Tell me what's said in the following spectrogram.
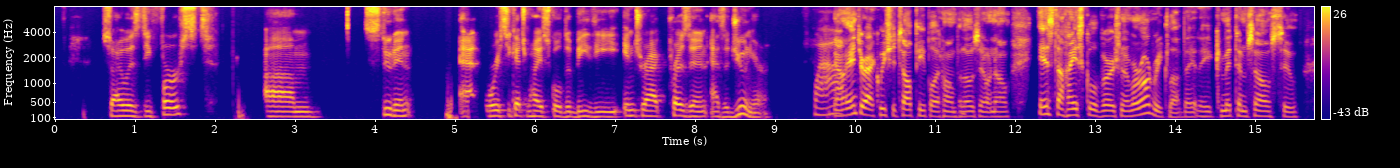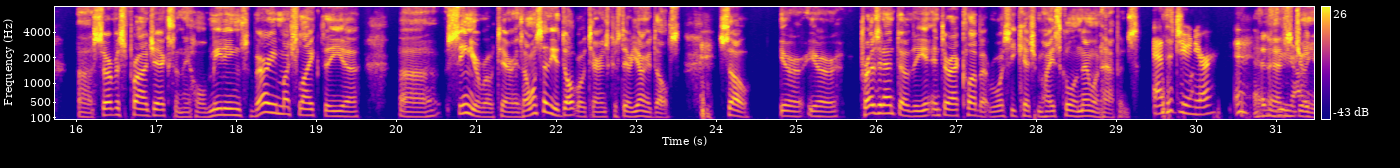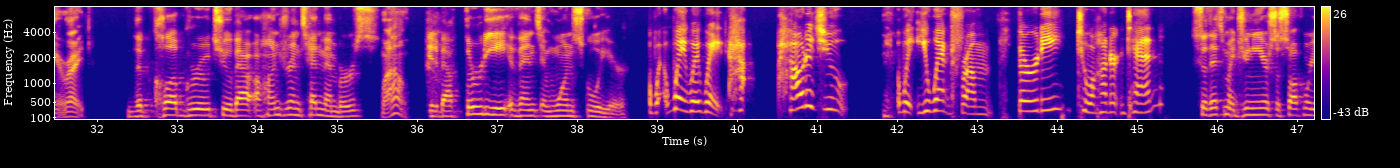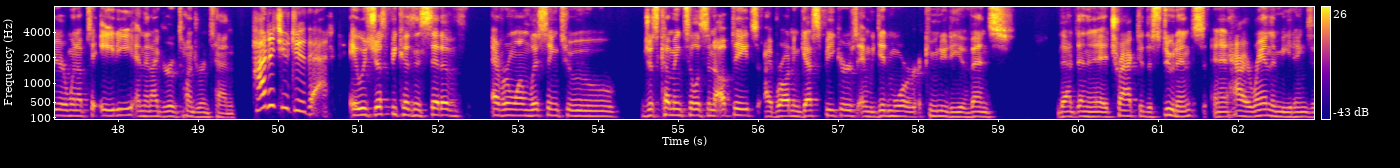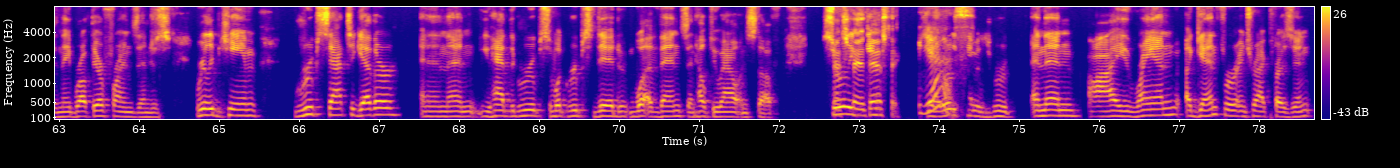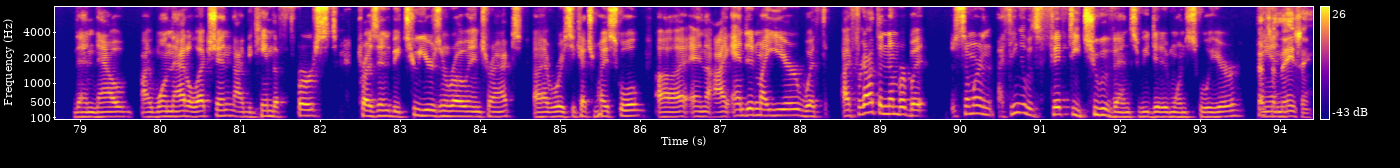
So I was the first um, student at Roy C. Ketchum High School to be the Interact president as a junior. Wow. Now, Interact, we should tell people at home, for those who don't know, is the high school version of a Rotary Club. They, they commit themselves to uh, service projects and they hold meetings very much like the uh, uh, senior Rotarians. I won't say the adult Rotarians because they're young adults. So you're, you're president of the Interact Club at Roy C. Ketchum High School, and then what happens? As a junior. As, As a junior, junior, right the club grew to about 110 members. Wow. Did about 38 events in one school year. Wait, wait, wait. How, how did you wait? You went from 30 to 110? So that's my junior year. So sophomore year went up to 80, and then I grew up to 110. How did you do that? It was just because instead of everyone listening to just coming to listen to updates, I brought in guest speakers and we did more community events that and then it attracted the students and how I ran the meetings and they brought their friends and just really became groups sat together and then you had the groups what groups did what events and helped you out and stuff so That's really fantastic became, yes. yeah really became a group and then I ran again for Interact president then now I won that election. I became the first president to be two years in a row in Interact uh, at Roy C. Ketchum High School. Uh, and I ended my year with, I forgot the number, but somewhere in, I think it was 52 events we did in one school year. That's and, amazing.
